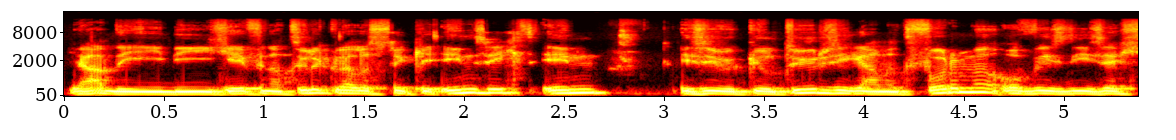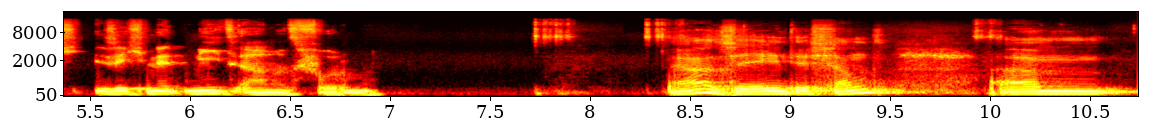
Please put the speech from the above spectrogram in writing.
ja, die, die geven natuurlijk wel een stukje inzicht in is uw cultuur zich aan het vormen of is die zich, zich net niet aan het vormen? Ja, zeer interessant. Um,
